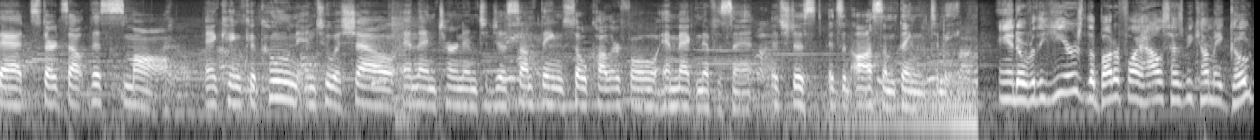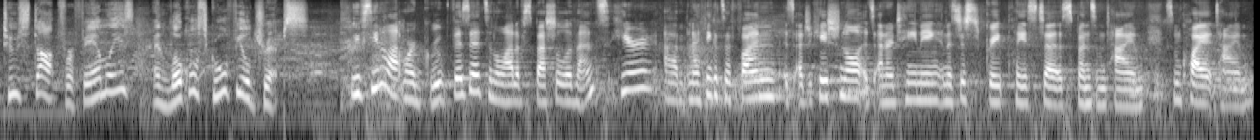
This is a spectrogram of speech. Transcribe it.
that starts out this small and can cocoon into a shell and then turn into just something so colorful and magnificent. It's just, it's an awesome thing to me. And over the years, the Butterfly House has become a go to stop for families and local school field trips. We've seen a lot more group visits and a lot of special events here, um, and I think it's a fun, it's educational, it's entertaining, and it's just a great place to spend some time, some quiet time.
